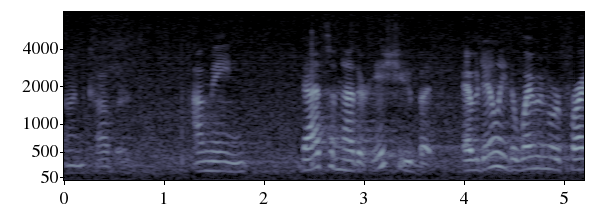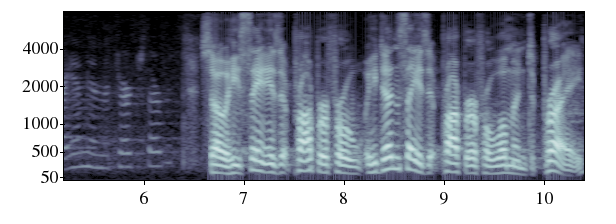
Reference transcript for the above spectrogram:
uncovered? I mean, that's another issue, but evidently the women were praying in the church service. So he's saying, is it proper for, he doesn't say, is it proper for a woman to pray?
